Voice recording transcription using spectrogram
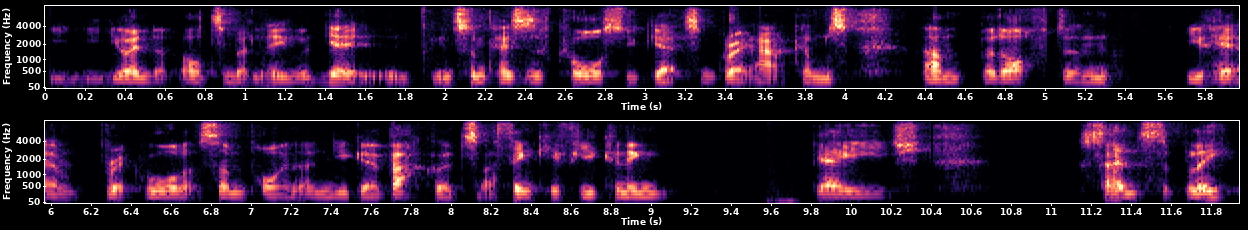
you end up ultimately, yeah, in some cases, of course, you get some great outcomes, um, but often you hit a brick wall at some point and you go backwards. I think if you can engage sensibly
